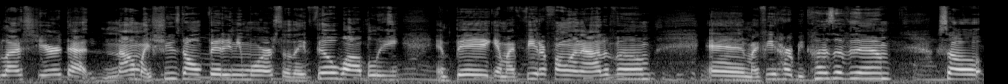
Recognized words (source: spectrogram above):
last year that now my shoes don't fit anymore so they feel wobbly and big and my feet are falling out of them and my feet hurt because of them. So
